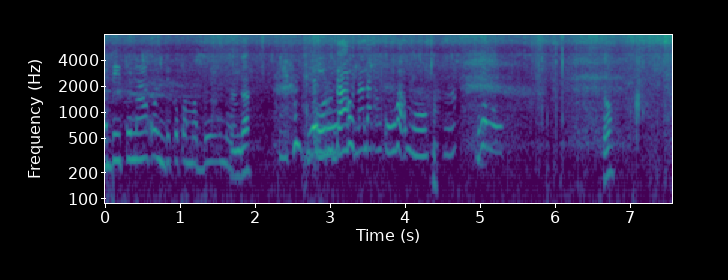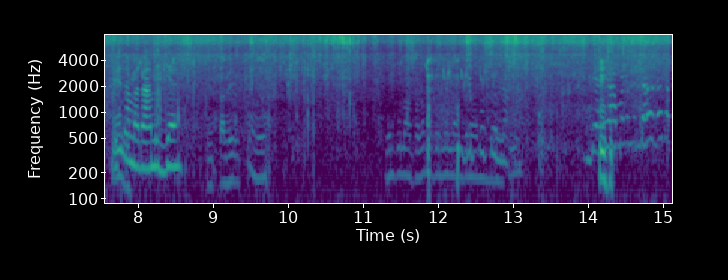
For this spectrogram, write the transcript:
Andito na ako, hindi ko pa mabunot. Saan ka? Puro dahon na lang ang kuha mo. Yan eh. Ito? Basta marami dyan. Yung taliit yan eh. Hindi, alaman naman dahon ko.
